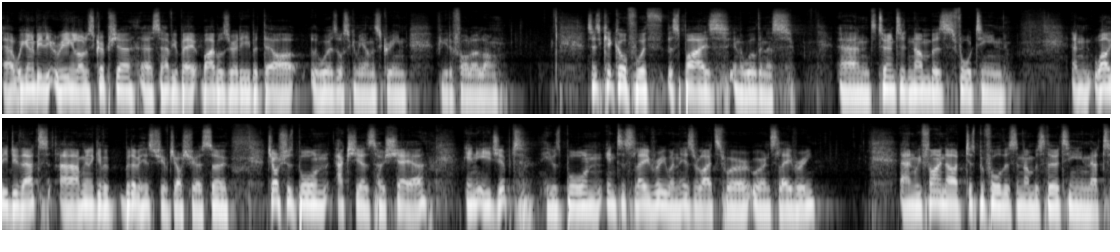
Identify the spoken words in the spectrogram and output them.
Uh, we're going to be reading a lot of scripture, uh, so have your Bibles ready, but there are the words also going to be on the screen for you to follow along. So let's kick off with the spies in the wilderness and turn to Numbers 14. And while you do that, uh, I'm going to give a bit of a history of Joshua. So, Joshua was born actually as Hoshea in Egypt. He was born into slavery when the Israelites were, were in slavery. And we find out just before this in Numbers 13 that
